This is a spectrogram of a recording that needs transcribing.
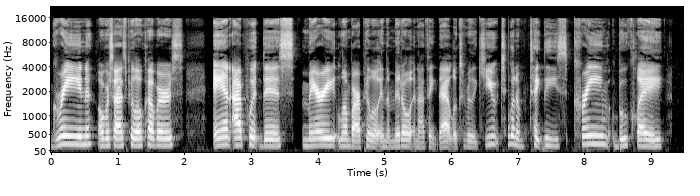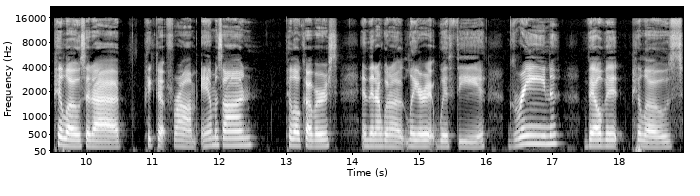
green oversized pillow covers. And I put this Merry lumbar pillow in the middle, and I think that looks really cute. I'm going to take these cream boucle pillows that I picked up from Amazon pillow covers. And then I'm going to layer it with the green velvet pillows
